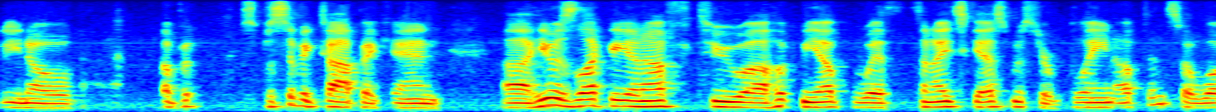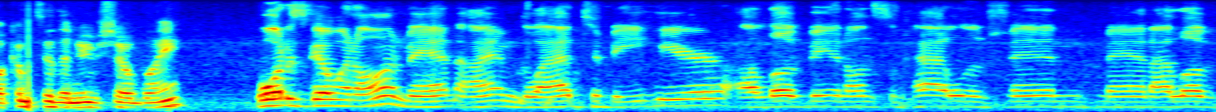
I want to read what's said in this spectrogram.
you know, a specific topic." And uh, he was lucky enough to uh, hook me up with tonight's guest, Mr. Blaine Upton. So welcome to the Noob Show, Blaine. What is going on, man? I am glad to be here. I love being on some paddle and fin, man. I love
